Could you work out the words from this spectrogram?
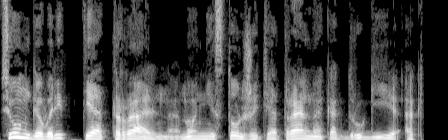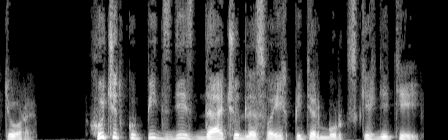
все он говорит театрально, но не столь же театрально, как другие актеры. Хочет купить здесь дачу для своих петербургских детей.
